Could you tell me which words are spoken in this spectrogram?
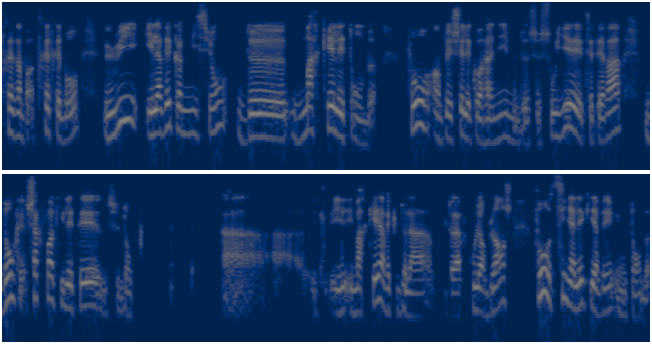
très très très beau. Lui, il avait comme mission de marquer les tombes pour empêcher les Kohanim de se souiller, etc. Donc, chaque fois qu'il était donc, il marquait avec de la, de la couleur blanche pour signaler qu'il y avait une tombe.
